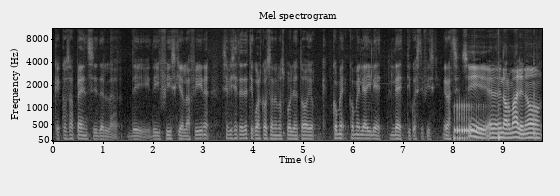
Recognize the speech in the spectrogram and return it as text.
che cosa pensi del- dei, dei fischi alla fine. Se vi siete detti qualcosa nello spogliatoio, come, come li hai le- letti questi fischi? Grazie. Sì, è, è normale, no?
